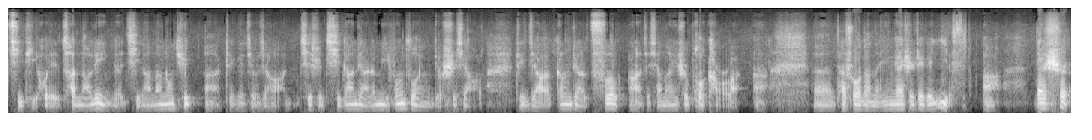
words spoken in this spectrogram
气体会窜到另一个气缸当中去啊，这个就叫其实气缸垫的密封作用就失效了，这叫缸垫呲了啊，就相当于是破口了啊。呃，他说的呢应该是这个意思啊，但是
